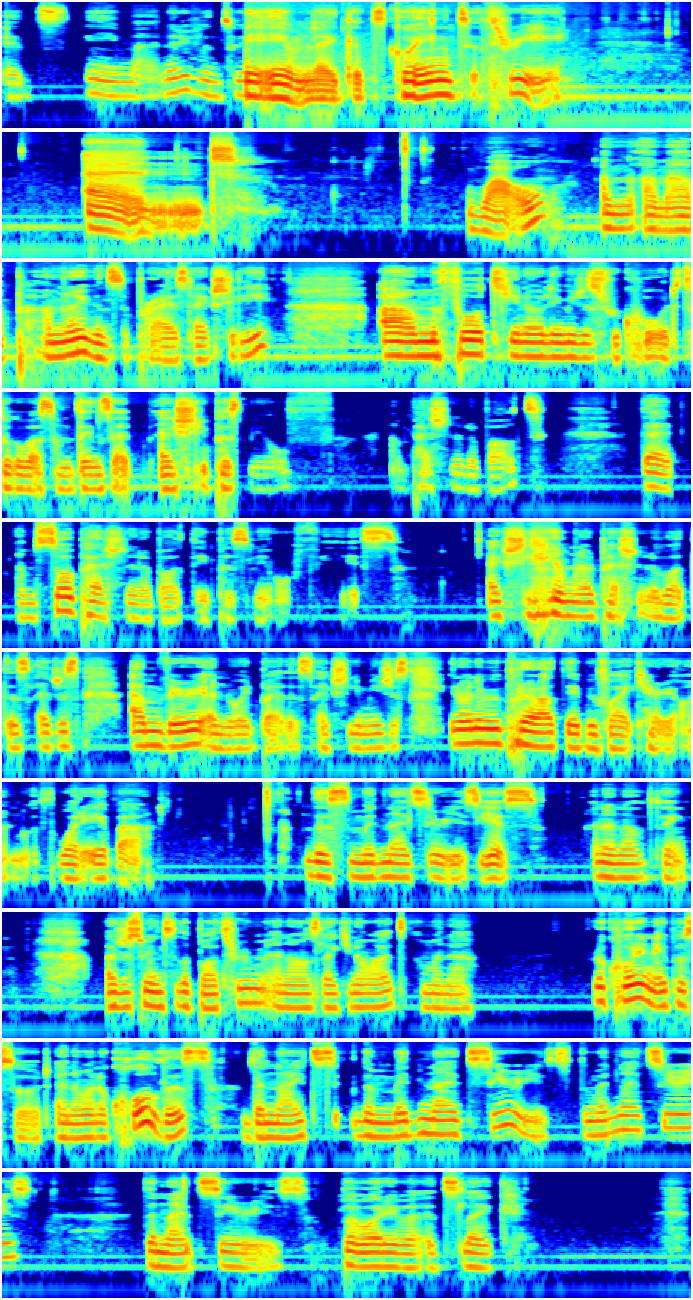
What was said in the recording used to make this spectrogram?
it's not even 2 a.m. Like it's going to 3. And wow, I'm I'm up. I'm not even surprised actually. Um thought, you know, let me just record, talk about some things that actually piss me off. I'm passionate about. That I'm so passionate about they piss me off. Yes. Actually, I'm not passionate about this. I just I'm very annoyed by this. Actually, let me just you know, let me put it out there before I carry on with whatever this midnight series. Yes. And another thing. I just went to the bathroom and I was like, you know what? I'm gonna record an episode and I'm gonna call this the night the midnight series. The midnight series? The night series. But whatever, it's like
